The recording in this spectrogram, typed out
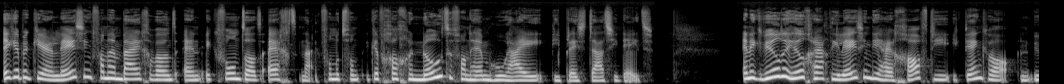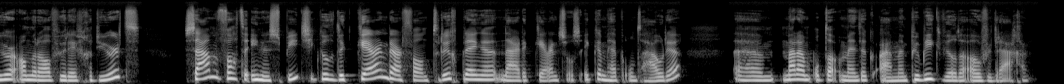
Ik heb een keer een lezing van hem bijgewoond en ik vond dat echt, nou, ik vond het van, ik heb gewoon genoten van hem hoe hij die presentatie deed. En ik wilde heel graag die lezing die hij gaf, die ik denk wel een uur, anderhalf uur heeft geduurd, samenvatten in een speech. Ik wilde de kern daarvan terugbrengen naar de kern zoals ik hem heb onthouden. Um, maar hem op dat moment ook aan mijn publiek wilde overdragen.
